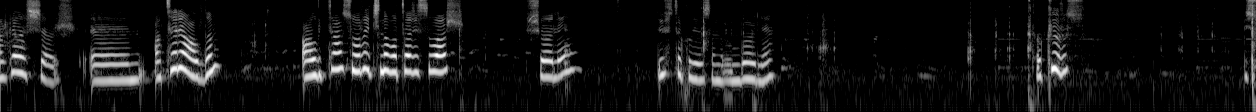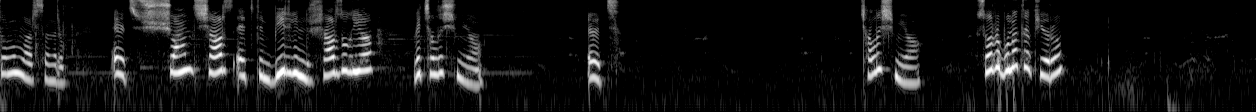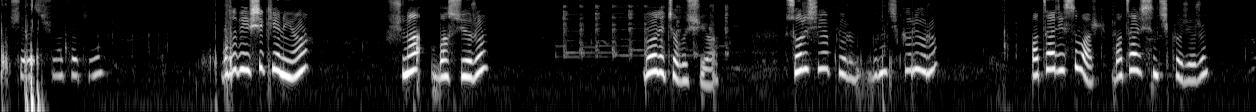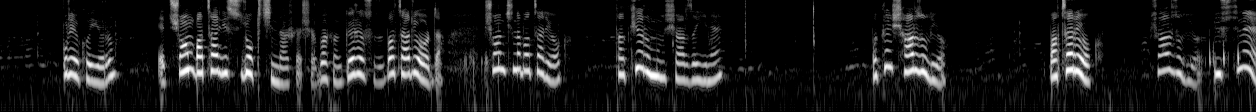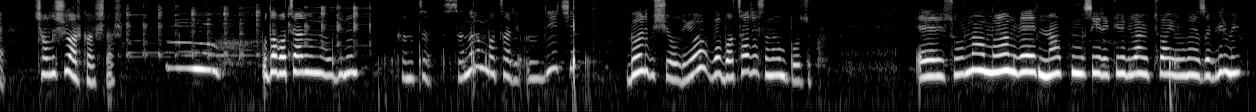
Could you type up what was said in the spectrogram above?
arkadaşlar eee Atari aldım. Aldıktan sonra içinde bataryası var. Şöyle düz takılıyor sanırım böyle. Takıyoruz. Bir sorun var sanırım. Evet şu an şarj ettim. Bir gündür şarj oluyor ve çalışmıyor. Evet. Çalışmıyor. Sonra buna takıyorum. Şöyle şuna takayım. Burada bir ışık yanıyor. Şuna basıyorum. Böyle çalışıyor. Sonra şey yapıyorum. Bunu çıkarıyorum. Bataryası var. Bataryasını çıkarıyorum. Buraya koyuyorum. Evet şu an bataryası yok içinde arkadaşlar. Bakın görüyorsunuz batarya orada. Şu an içinde batarya yok. Takıyorum bunu şarja yine. Bakın şarj oluyor. Batarya yok. Şarj oluyor. Üstüne çalışıyor arkadaşlar. Bu da bataryanın öldüğünün kanıtı. Sanırım batarya öldüğü için böyle bir şey oluyor ve batarya sanırım bozuk. Ee, sorunu anlayan ve ne yapılması gerektiğini bilen lütfen yoruma yazabilir mi?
